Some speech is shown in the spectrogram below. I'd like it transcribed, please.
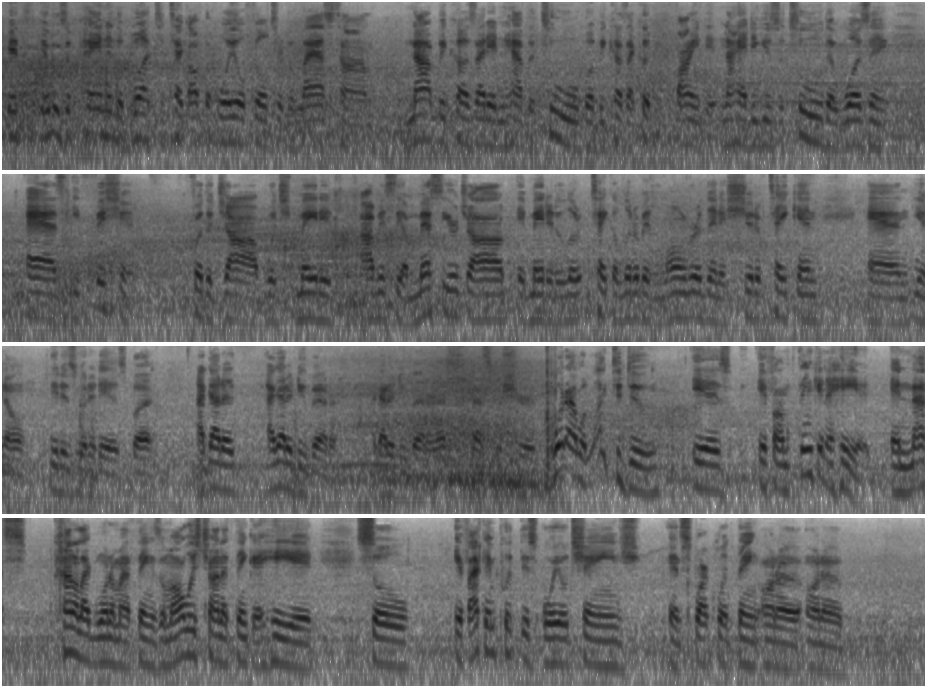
it, it was a pain in the butt to take off the oil filter the last time. Not because I didn't have the tool but because I couldn't find it. And I had to use a tool that wasn't as efficient for the job which made it obviously a messier job. It made it a little take a little bit longer than it should have taken and you know it is what it is but i gotta i gotta do better. I gotta do better that's that's for sure. What i would like to do is if i'm thinking ahead and that's kind of like one of my things i'm always trying to think ahead. So if i can put this oil change and spark plug thing on a on a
